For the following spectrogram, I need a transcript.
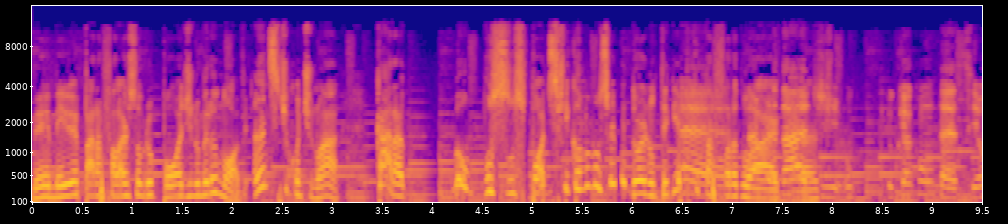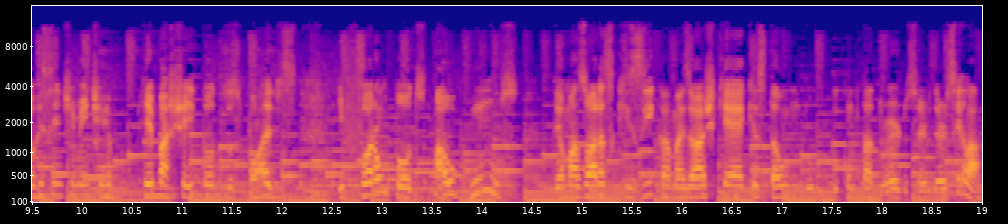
Meu e-mail é para falar sobre o pod número 9. Antes de continuar, cara, meu- os, os pods ficam no meu servidor, não teria porque tá fora do É, na ar. cara. verdade, o, o que acontece? Eu recentemente re- rebaixei todos os pods e foram todos. Alguns tem umas horas que zica, mas eu acho que é questão do, do computador, do servidor, sei lá.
